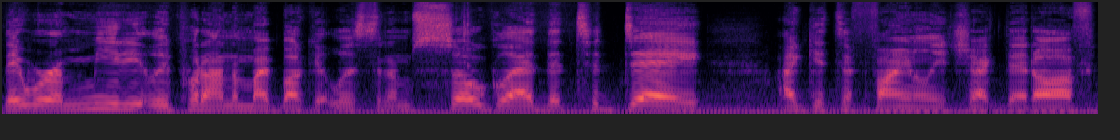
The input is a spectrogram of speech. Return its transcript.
they were immediately put onto my bucket list, and I'm so glad that today I get to finally check that off.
